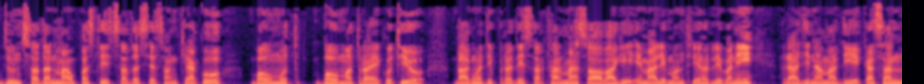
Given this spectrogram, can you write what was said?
जुन सदनमा उपस्थित सदस्य संख्याको बहुमत रहेको थियो। बागमती प्रदेश सरकारमा सहभागी एमाले मन्त्रीहरूले भने राजीनामा दिएका छन्।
